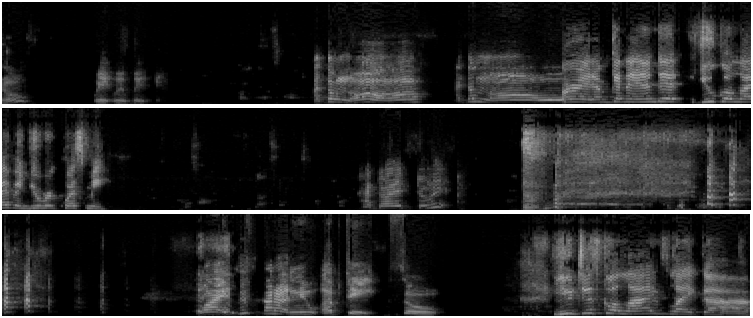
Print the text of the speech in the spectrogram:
No? Wait, wait, wait. I don't know. I don't know. All right, I'm gonna end it. You go live and you request me. How do I do it? Well, I just got a new update. So, You just go live like uh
